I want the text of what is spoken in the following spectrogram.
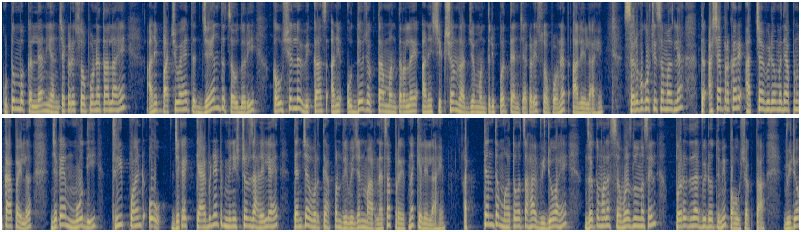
कुटुंब कल्याण यांच्याकडे सोपवण्यात आलं आहे. आणि पाचवे आहेत जयंत चौधरी कौशल्य विकास आणि उद्योजकता मंत्रालय आणि शिक्षण राज्यमंत्री पद त्यांच्याकडे सोपवण्यात आलेलं आहे. सर्व गोष्टी समजल्या? तर अशा प्रकारे आजच्या व्हिडिओमध्ये आपण काय पाहिलं? जे काही मोदी थ्री पॉईंट ओ जे काही कॅबिनेट मिनिस्टर झालेले आहेत त्यांच्यावरती आपण रिव्हिजन मारण्याचा प्रयत्न केलेला आहे. अत्यंत महत्त्वाचा हा व्हिडिओ आहे. जर तुम्हाला समजलं नसेल परत एकदा व्हिडिओ तुम्ही पाहू शकता. व्हिडिओ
